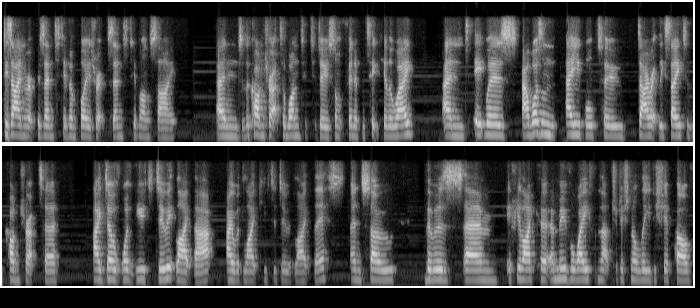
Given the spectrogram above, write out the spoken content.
design representative, employees representative on site and the contractor wanted to do something a particular way. And it was, I wasn't able to directly say to the contractor, I don't want you to do it like that. I would like you to do it like this. And so there was, um, if you like, a, a move away from that traditional leadership of,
